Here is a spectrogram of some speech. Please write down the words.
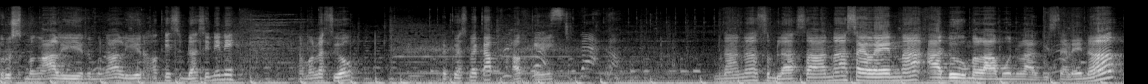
terus mengalir, mengalir. Oke, sebelah sini nih. Come on, let's go. Request backup. Oke. Backup. Nana sebelah sana, Selena. Aduh, melamun lagi Selena.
